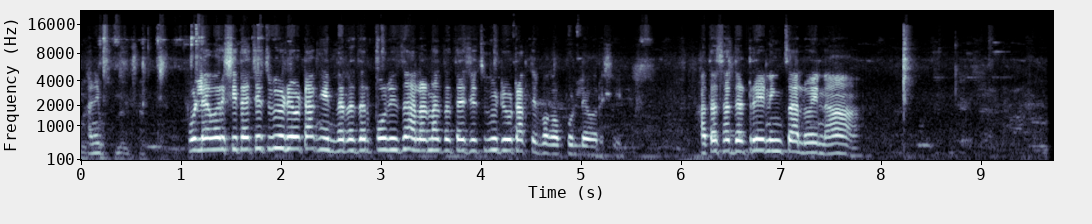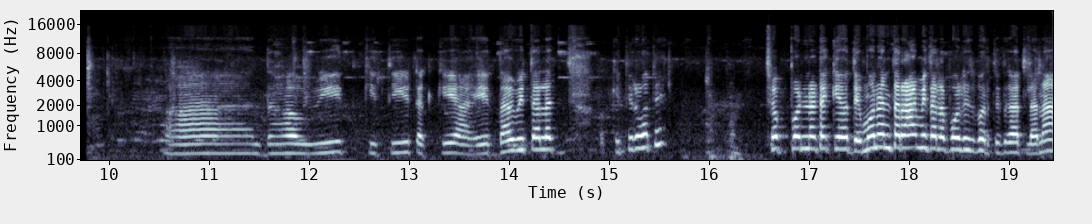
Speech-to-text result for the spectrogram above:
आणि- पुढल्या वर्षी त्याचेच व्हिडिओ टाकेन. त्याला जर पोलीस झाला ना तर त्याचेच व्हिडिओ टाकते बघा पुढल्या वर्षी. आता सध्या ट्रेनिंग चालू आहे ना. दहावीत किती टक्के आहेत? दहावीत त्याला किती होते? छप्पन्न टक्के होते. म्हणून तर आम्ही त्याला पोलीस भरतीत घातला ना.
